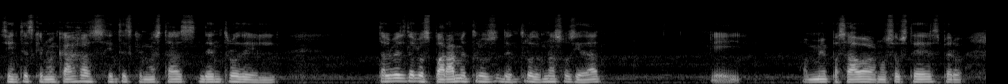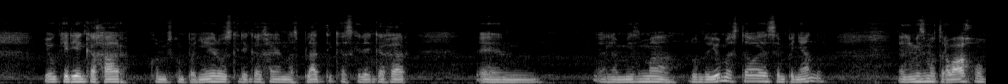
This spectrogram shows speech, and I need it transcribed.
Sientes que no encajas, sientes que no estás dentro del, tal vez de los parámetros dentro de una sociedad. Y a mí me pasaba, no sé ustedes, pero yo quería encajar con mis compañeros, quería encajar en las pláticas, quería encajar en, en la misma, donde yo me estaba desempeñando, en el mismo trabajo.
